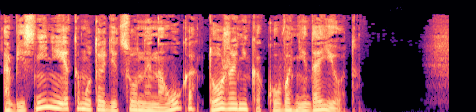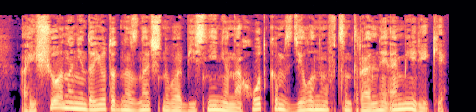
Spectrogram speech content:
Объяснение этому традиционная наука тоже никакого не дает. А еще она не дает однозначного объяснения находкам, сделанным в Центральной Америке,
